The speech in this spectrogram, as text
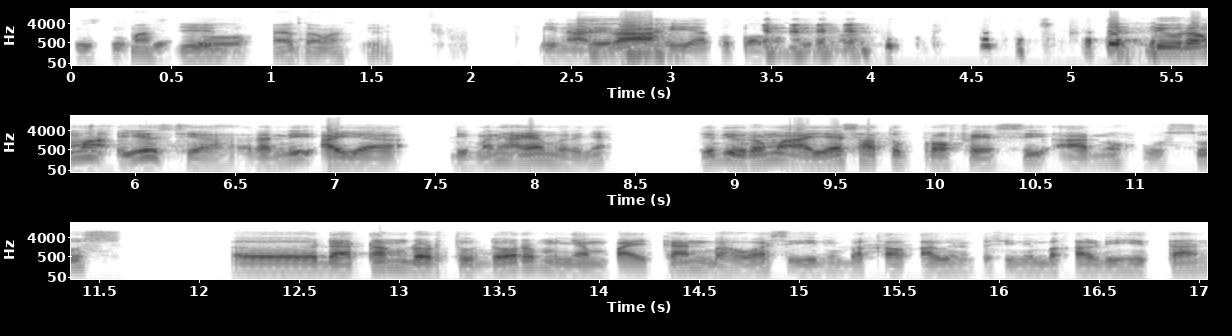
fisik Masjid, gitu. ayo tuh masjid. Innalillahi atau masjid di orang mah iya sih ya, Randi aya di mana aya merenya. Jadi orang mah aya satu profesi anu khusus eh, datang door to door menyampaikan bahwa si ini bakal kawin atau si ini bakal dihitan.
